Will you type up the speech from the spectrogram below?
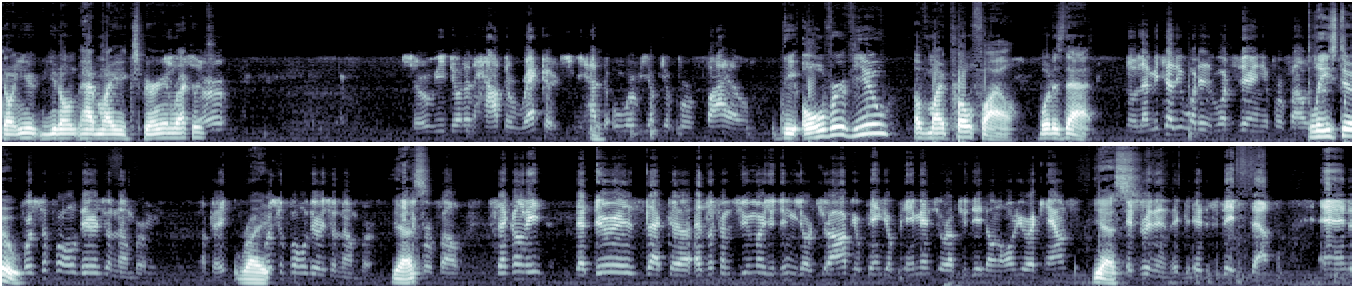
Don't you? You don't have my Experian records? Sir, sir, we don't have the records. We have the overview of your profile. The overview of my profile. What is that? No, let me tell you what is what's there in your profile. Please do. First of all, there is your number. Okay. Right. First of all, there is your number. Yes. In your profile. Secondly, that there is like uh, as a consumer, you're doing your job, you're paying your payments, you're up to date on all your accounts. Yes. It's written. It, it states that. And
